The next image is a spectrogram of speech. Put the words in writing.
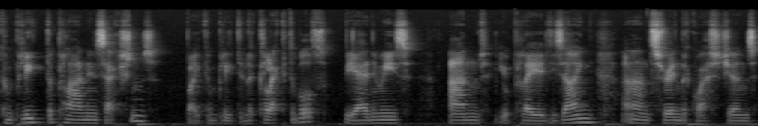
complete the planning sections by completing the collectibles, the enemies, and your player design and answering the questions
